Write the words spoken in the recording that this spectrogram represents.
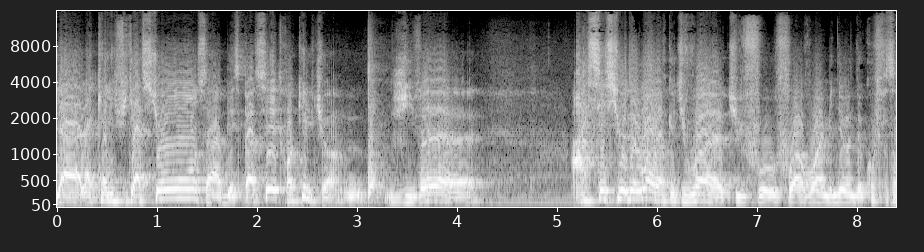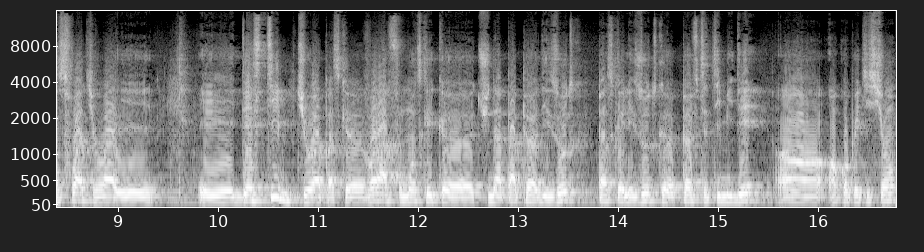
la, la qualification, ça va bien se passer, tranquille, tu vois. J'y vais. Euh, assez sûr de moi parce que tu vois tu faut, faut avoir un minimum de confiance en soi tu vois et d'estime tu vois parce que voilà faut montrer que tu n'as pas peur des autres parce que les autres peuvent t'intimider en, en compétition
